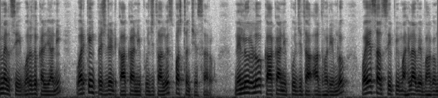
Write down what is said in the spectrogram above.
MLC Varudu Kalyani working president Kakani పూజితాలు స్పష్టం చేశారు. నెల్లూరులో కాకాని పూజిత ఆధ్వర్యంలో వైఎస్ఆర్సీపీ మహిళా విభాగం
